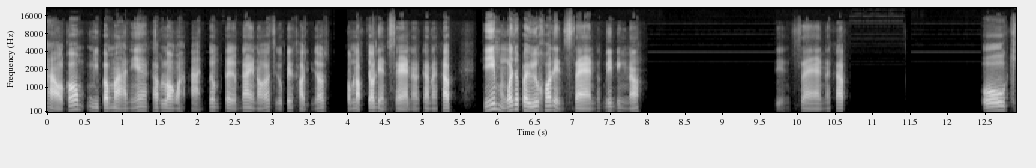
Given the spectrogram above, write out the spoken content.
ข่าวก็มีประมาณนี้ครับลองมาอ่านเพิ่มเติมได้เนาะก็ถือเป็นข่าวดีเจ้าสำหรับเจ้าเหรียญแซนแล้วกันนะครับ ทีนี้ผมก็จะไปวิเคราะห์เหรียญแซนสักนิดนึงเนาะเหรียญแซนนะครับ โอเค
